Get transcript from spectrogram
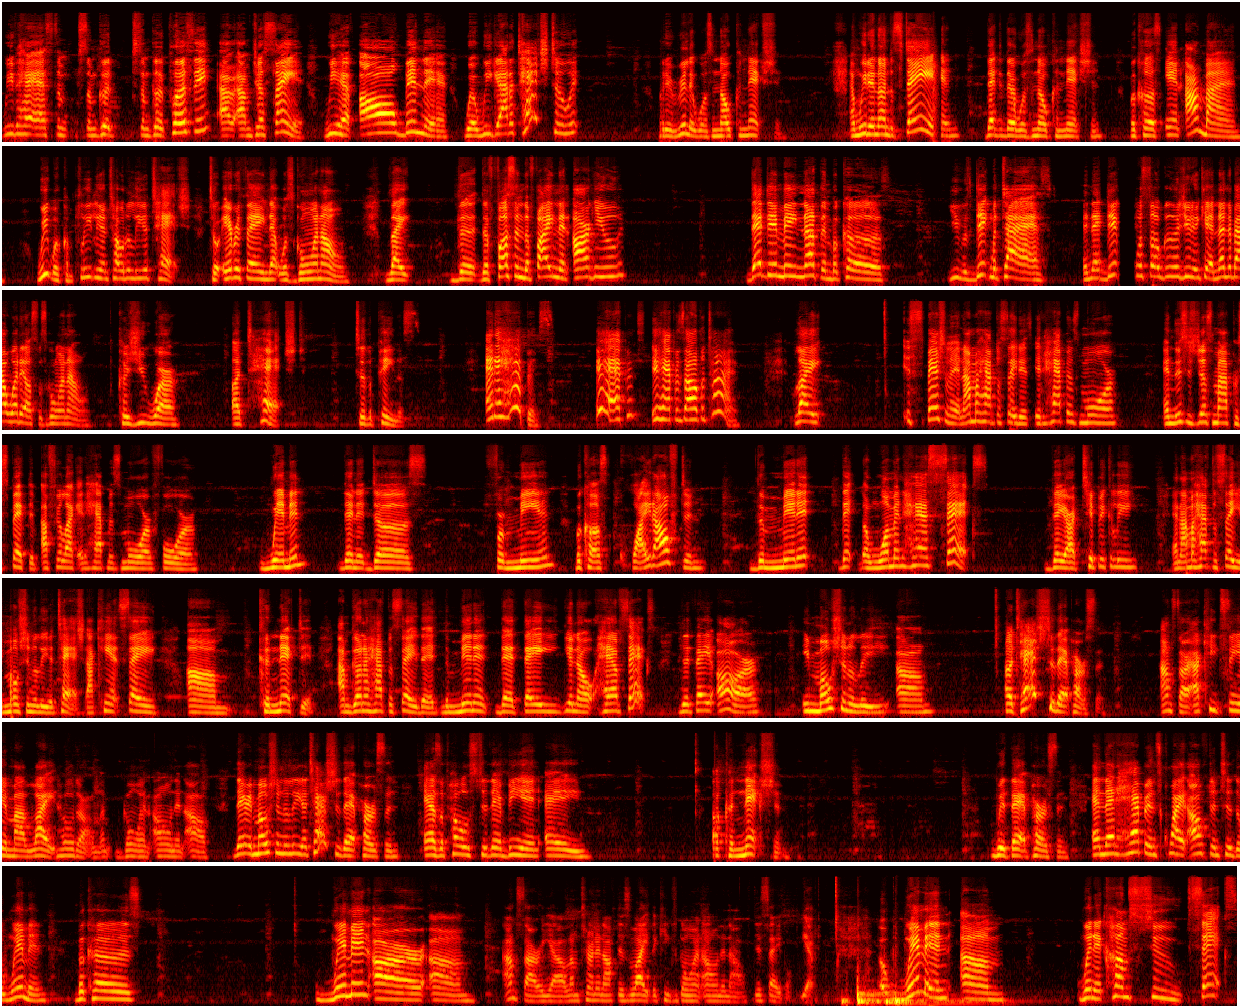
We've had some some good some good pussy. I, I'm just saying, we have all been there where we got attached to it, but it really was no connection, and we didn't understand that there was no connection because in our mind we were completely and totally attached to everything that was going on, like the the fussing, the fighting, and arguing that didn't mean nothing because you was dickmatized and that dick was so good you didn't care nothing about what else was going on because you were attached to the penis. And it happens. It happens. It happens all the time. Like, especially, and I'm gonna have to say this, it happens more, and this is just my perspective. I feel like it happens more for women than it does for men because quite often the minute that a woman has sex they are typically and i'm gonna have to say emotionally attached. I can't say um connected. I'm gonna have to say that the minute that they you know have sex that they are emotionally um attached to that person. I'm sorry i keep seeing my light. Hold on i'm going on and off. They're emotionally attached to that person as opposed to there being a a connection with that person. And that happens quite often to the women because women are um i'm sorry y'all. I'm turning off this light that keeps going on and off. Disabled. Yeah. Uh, women um when it comes to sex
